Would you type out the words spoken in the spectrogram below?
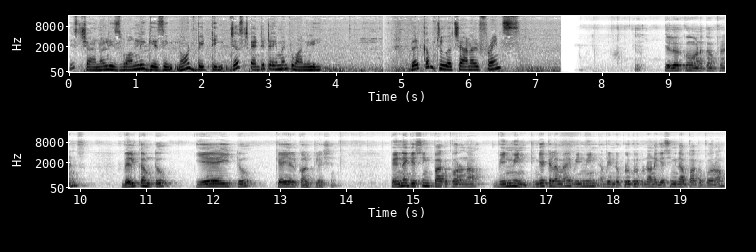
This channel is only guessing, not betting, just entertainment only. Welcome to our channel friends எல்லோருக்கும் வணக்கம் friends welcome to AI to KL calculation இப்போ என்ன கெஸ்ஸிங் பார்க்க போகிறோன்னா வின்வின் திங்கக்கிழமை வின்வின் அப்படின்ற குழுக்களுக்கு உண்டான கெஸ்ஸிங் தான் பார்க்க போகிறோம்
